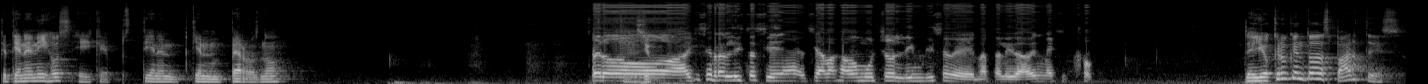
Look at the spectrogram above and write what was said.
que tienen hijos y que pues, tienen, tienen perros, ¿no? Pero hay que ser realistas, si ha, bajado mucho el índice de natalidad en México. yo creo que en todas partes.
